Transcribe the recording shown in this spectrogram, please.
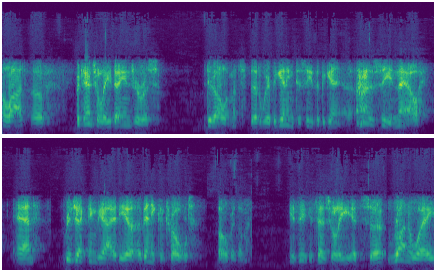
a lot of potentially dangerous developments that we're beginning to see the begin see now, and rejecting the idea of any controls over them. Essentially, it's a runaway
